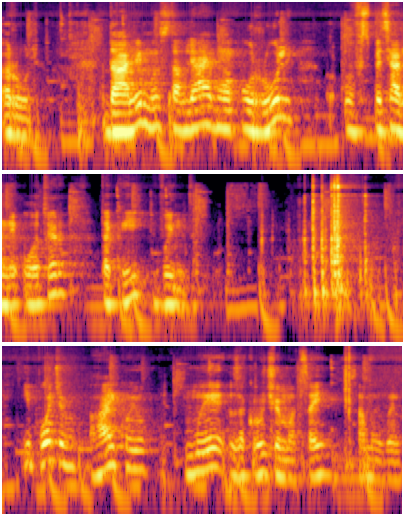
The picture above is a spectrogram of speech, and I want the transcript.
руль. Далі ми вставляємо у руль в спеціальний отвір такий винт. І потім гайкою ми закручуємо цей самий винт.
